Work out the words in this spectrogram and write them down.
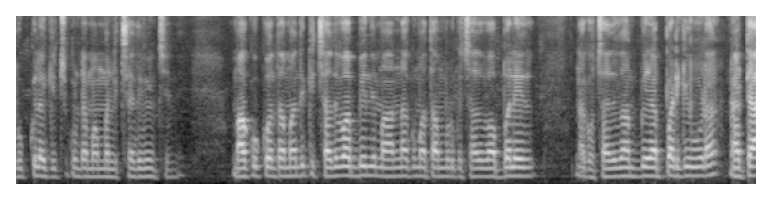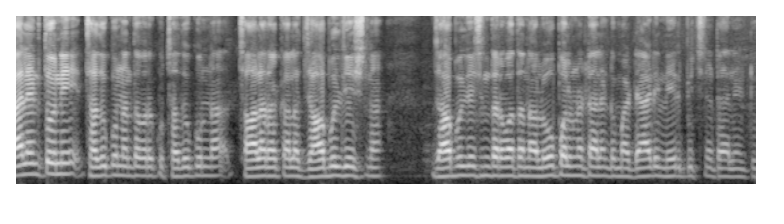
బుక్కులకు ఇచ్చుకుంటా మమ్మల్ని చదివించింది. మాకు కొంతమందికి చదువు అబ్బింది మా అన్నకు మా తమ్ముడికి చదువు అబ్బలేదు. నాకు చదువు అబ్బినప్పటికీ కూడా నా టాలెంట్తోని చదువుకున్నంత వరకు చదువుకున్న చాలా రకాల జాబులు చేసిన. జాబులు చేసిన తర్వాత నా లోపల ఉన్న టాలెంట్ మా డాడీ నేర్పించిన టాలెంట్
